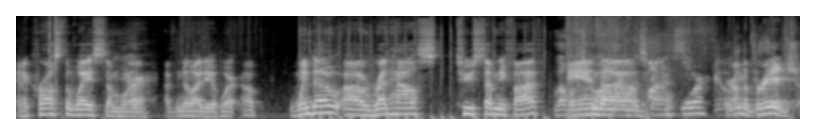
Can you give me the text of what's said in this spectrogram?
And across the way somewhere. I have no idea where. Up. Window, uh, red house, 275. Level and, armor in uh, this bottom floor. They're on the bridge.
